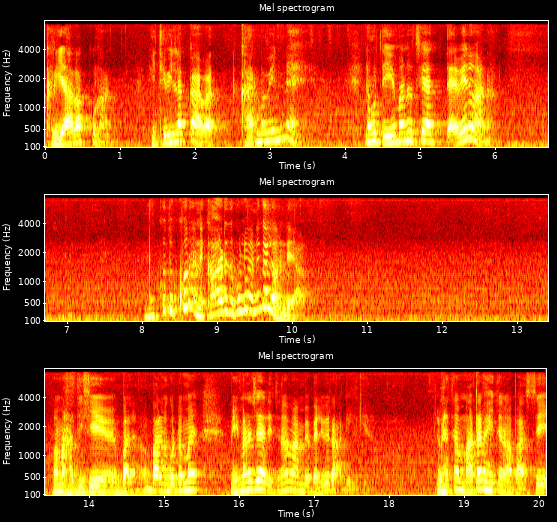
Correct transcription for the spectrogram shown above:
ක්‍රියාවක් වුණත් හිතවිල්ලක් ආවත් කර්ම වෙන්නේ නැහැ. නමුත් ඒ මනුස්සයා දැවෙනවා නම් මොකද කරන්නේ කාටද පුළුවන් ගලවන්න යාව? මම හදිසියේ බලනවා බලනකොටම මේ මනුස්සයාට හිතෙනවා මම බැලුවේ රාගෙන් කියලා. ඒ නැත්නම් මටම හිතෙනවා පස්සේ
